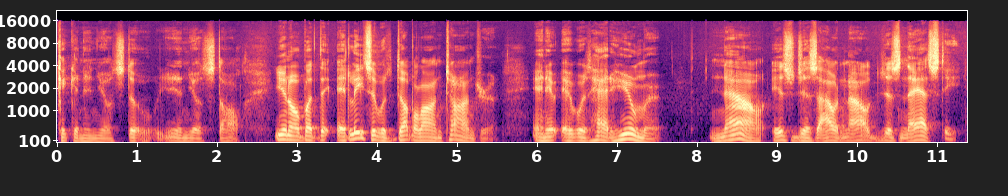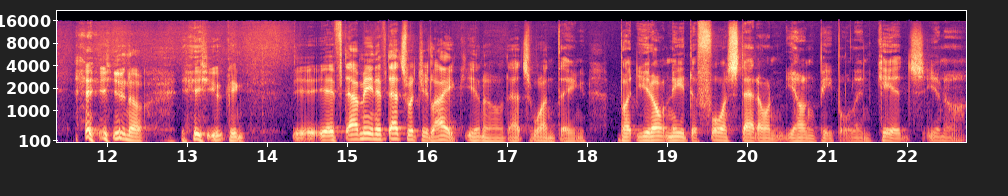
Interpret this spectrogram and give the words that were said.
kicking in your stool, in your stall, you know. But the, at least it was double entendre, and it, it was had humor. Now it's just out and out, just nasty, you know. you can, if I mean, if that's what you like, you know, that's one thing. But you don't need to force that on young people and kids, you know.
